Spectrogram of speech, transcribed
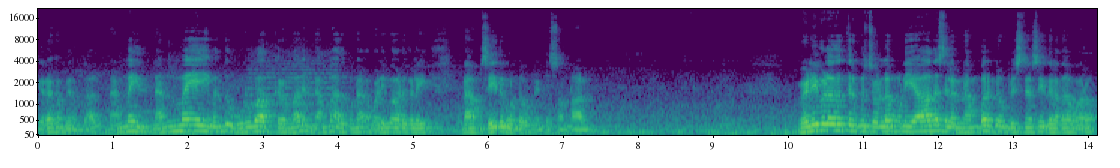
கிரகம் இருந்தால் நன்மை நன்மையை வந்து உருவாக்குற மாதிரி நம்ம அதுக்குண்டான வழிபாடுகளை நாம் செய்து கொண்டோம் என்று சொன்னால் வெளி உலகத்திற்கு சொல்ல முடியாத சில நம்பர் டூ பிஸ்னஸ் இதில் தான் வரும்.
